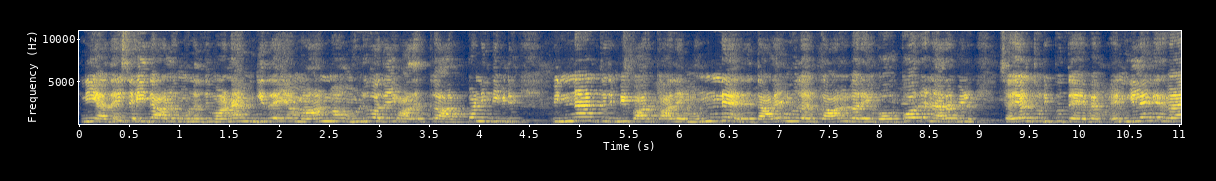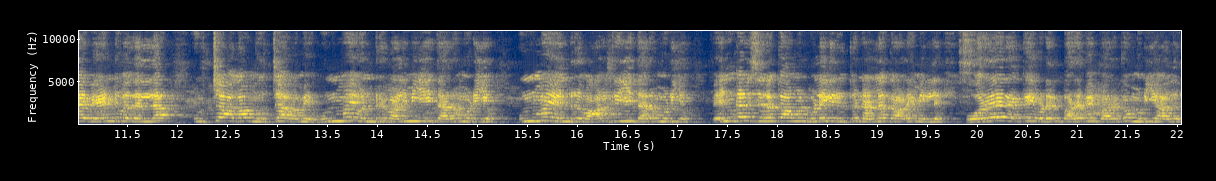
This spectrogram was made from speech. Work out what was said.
நீ எதை செய்தாலும் உனது மனம் இதயம் ஆன்மா முழுவதையும் அதற்கு அர்ப்பணித்துவிடு. பின்னால் திரும்பி பார்க்காதே. முன்னேறு. தலை முதல் கால் வரை ஒவ்வொரு செயல் துடிப்பு தேவை என் இளைஞர்களை வேண்டுவதெல்லாம் உற்சாகம் உற்சாகமே. உண்மை ஒன்று வலிமையை தர முடியும். உண்மை என்று வாழ்க்கையை தர முடியும். பெண்கள் சிறக்காமல் உலகிற்கு நல்ல காலம் இல்லை. ஒரே ரெக்கையுடன் பறவை பறக்க முடியாது.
